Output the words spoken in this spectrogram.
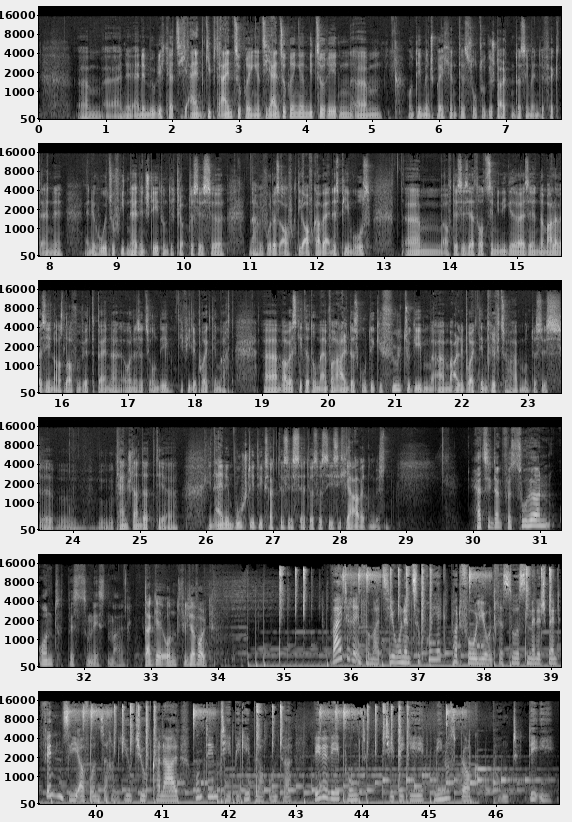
ähm, eine, eine Möglichkeit sich ein, gibt einzubringen, sich einzubringen, mitzureden ähm, und dementsprechend das so zu gestalten, dass im Endeffekt eine, eine hohe Zufriedenheit entsteht. Und ich glaube, das ist äh, nach wie vor das auf, die Aufgabe eines PMOs, ähm, auf das es ja trotzdem in irgendeiner Weise normalerweise hinauslaufen wird bei einer Organisation, die, die viele Projekte macht. Ähm, aber es geht darum, einfach allen das gute Gefühl zu geben, ähm, alle Projekte im Griff zu haben. Und das ist äh, kein Standard, der in einem Buch steht. Wie gesagt, das ist etwas, was Sie sich erarbeiten müssen. Herzlichen Dank fürs Zuhören und bis zum nächsten Mal. Danke und viel Erfolg. Weitere Informationen zu Projektportfolio und Ressourcenmanagement finden Sie auf unserem YouTube-Kanal und dem TPG-Blog unter www.tpg-blog.de.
